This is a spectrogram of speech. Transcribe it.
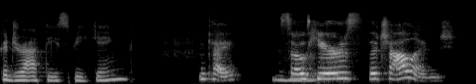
Gujarati speaking. Okay. Mm-hmm. So here's the challenge.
